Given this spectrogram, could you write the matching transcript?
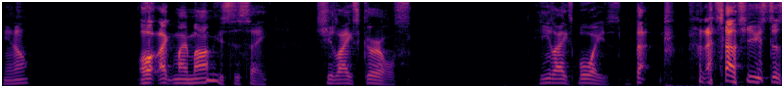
you know? Or like my mom used to say, she likes girls. He likes boys. That, that's how she used to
